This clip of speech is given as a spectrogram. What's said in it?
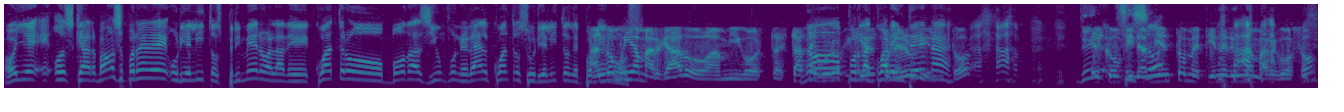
Oye, eh, Oscar, vamos a poner Urielitos. Primero a la de cuatro bodas y un funeral. ¿Cuántos Urielitos le ponemos? Ando muy amargado, amigo. ¿Estás no, seguro que por la poner cuarentena. El confinamiento me tiene de un amargoso.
